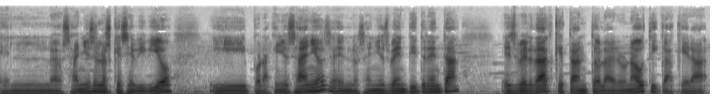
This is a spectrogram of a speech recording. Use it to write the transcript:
los años en los que se vivió. Y por aquellos años, en los años 20 y 30, es verdad que tanto la aeronáutica, que era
